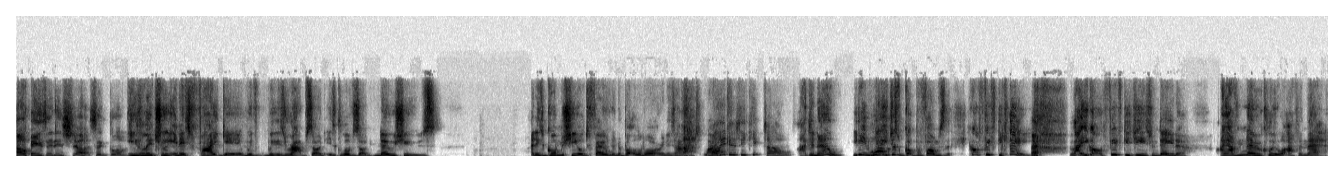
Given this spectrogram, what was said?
out, he's in his shorts and gloves. He's on. literally in his fight gear with with his wraps on, his gloves on, no shoes, and his gum shield phone and a bottle of water in his hand. Like, Why does he kicked out? I don't know. He didn't. It. He just got performance. He got fifty k. like he got fifty G's from Dana. I have no clue what happened there.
